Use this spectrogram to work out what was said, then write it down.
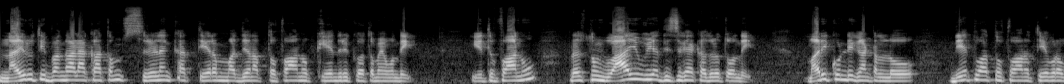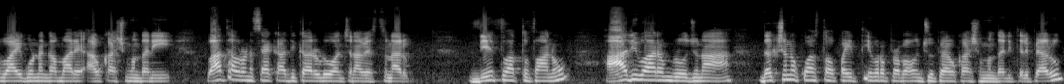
నైరుతి బంగాళాఖాతం శ్రీలంక తీరం మధ్యన తుఫాను కేంద్రీకృతమై ఉంది. ఈ తుఫాను ప్రస్తుతం వాయువ్య దిశగా కదులుతోంది. మరికొన్ని గంటల్లో దేత్వా తుఫాను తీవ్ర వాయుగుండంగా మారే అవకాశం ఉందని వాతావరణ శాఖ అధికారులు అంచనా వేస్తున్నారు. దేత్వా తుఫాను ఆదివారం రోజున దక్షిణ కోస్తాపై తీవ్ర ప్రభావం చూపే అవకాశం ఉందని తెలిపారు.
